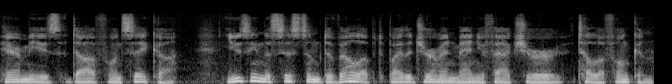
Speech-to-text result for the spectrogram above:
Hermes da Fonseca, using the system developed by the German manufacturer Telefunken.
